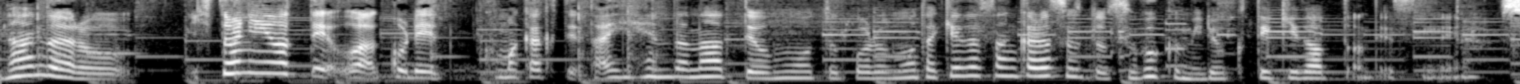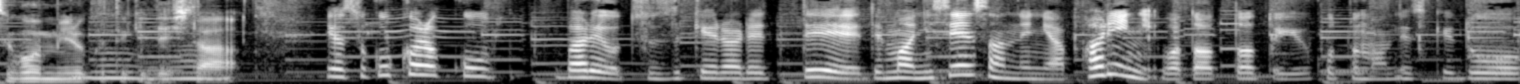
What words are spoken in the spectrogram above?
なんだろう人によってはこれ細かくて大変だなって思うところも武田さんからするとすごく魅力的だったんですね。すごい魅力的でした。いやそこからこうバレエを続けられてで、まあ、2003年にはパリに渡ったということなんですけど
